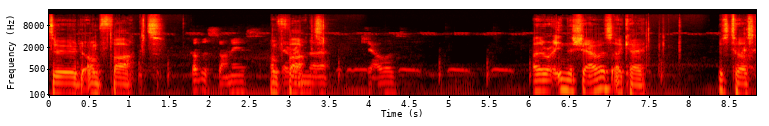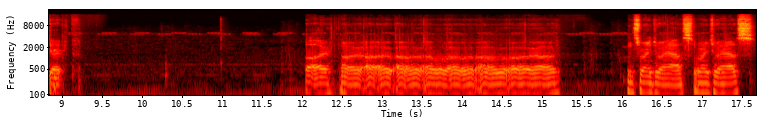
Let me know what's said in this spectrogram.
Dude, I'm fucked. Got the sunnies. I'm They're in the fucked. showers. Are they in the showers? Okay. Just telescope. Uh oh. Uh oh. Uh oh. Uh oh. Uh oh. Uh oh. Uh oh. Let's run into a house. Run into a house.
